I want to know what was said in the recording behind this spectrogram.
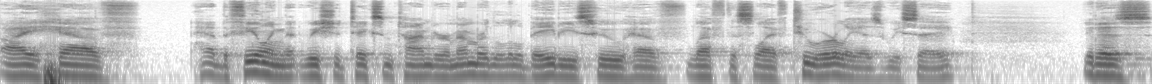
I have had the feeling that we should take some time to remember the little babies who have left this life too early, as we say. It has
